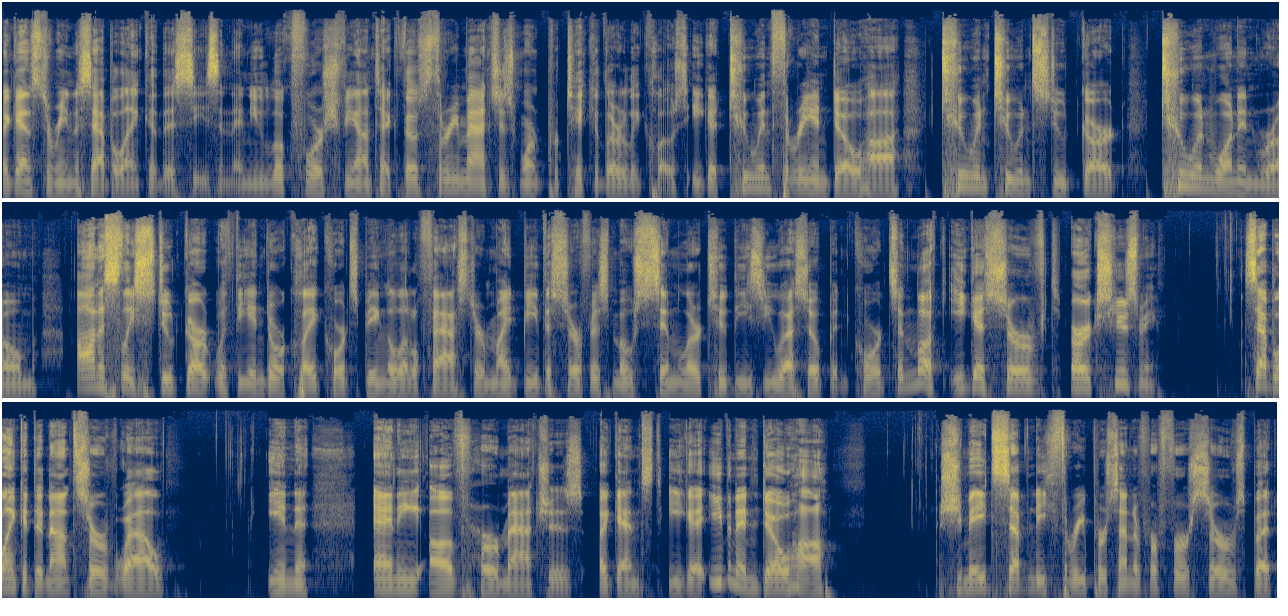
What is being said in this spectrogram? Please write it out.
against Aryna Sabalenka this season, and you look for Swiatek, those three matches weren't particularly close. Got two and three in Doha, two and two in Stuttgart, two and one in Rome. Honestly, Stuttgart with the indoor clay courts being a little faster might be the surface most similar to these U.S. Open courts. And look, Iga served, or excuse me, Sabalenka did not serve well in any of her matches against Iga, even in Doha she made 73% of her first serves, but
